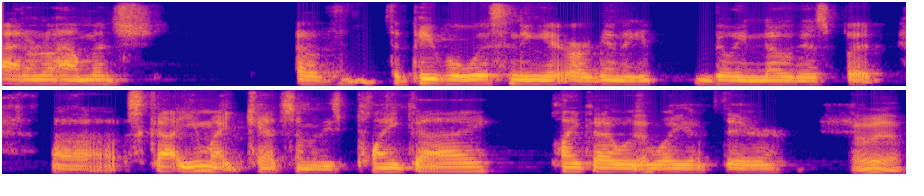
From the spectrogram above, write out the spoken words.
I don't know how much of the people listening are going to really know this, but uh, Scott, you might catch some of these. Plankeye, Plank Eye was Yeah. way up there. Oh yeah.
